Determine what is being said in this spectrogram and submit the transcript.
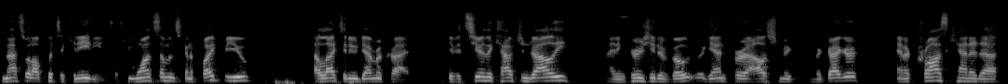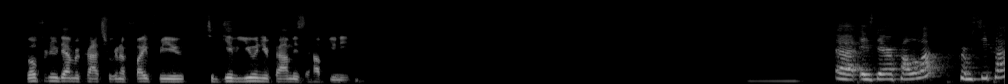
And that's what I'll put to Canadians. If you want someone that's going to fight for you, elect a New Democrat. If it's here in the Cowichan Valley, I'd encourage you to vote again for Alistair MacGregor and across Canada, vote for New Democrats who are going to fight for you to give you and your families the help you need. Uh, is there a follow-up from CPAC?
